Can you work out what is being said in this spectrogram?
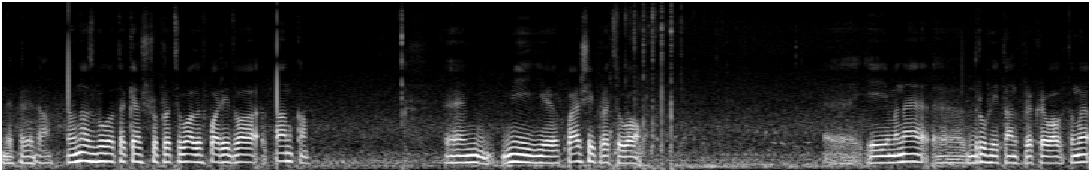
не передам. У нас було таке, що працювали в парі два танка. Е, Мій перший працював. Е, І мене другий танк прикривав, то ми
